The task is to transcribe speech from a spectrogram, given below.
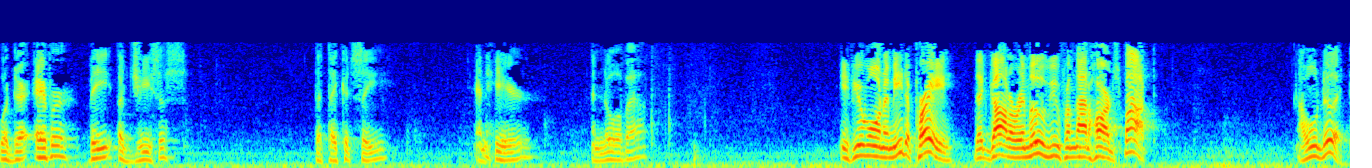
Would there ever be a Jesus that they could see and hear and know about? If you're wanting me to pray that God will remove you from that hard spot, I won't do it.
